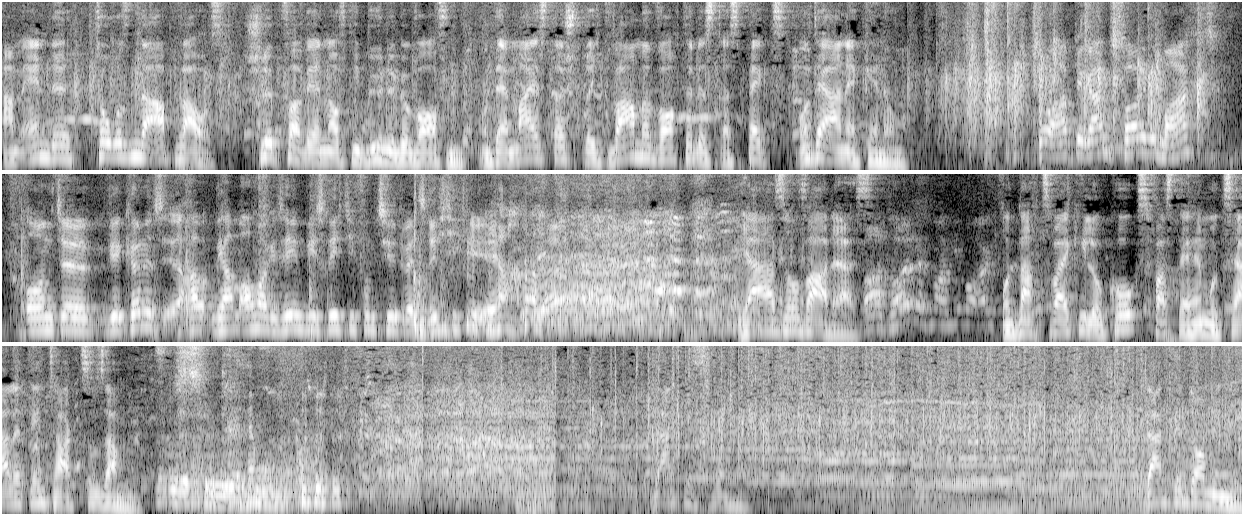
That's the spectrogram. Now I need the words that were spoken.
Am Ende tosender Applaus. Schlüpfer werden auf die Bühne geworfen. Und der Meister spricht warme Worte des Respekts und der Anerkennung. So, habt ihr ganz toll gemacht. Und äh, wir, können es, wir haben auch mal gesehen, wie es richtig funktioniert, wenn es richtig geht. Ja. Ja, so war das. Und nach zwei Kilo Koks fasst der Helmut Zerlett den Tag zusammen. Danke, Sven. Danke, Dominik.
